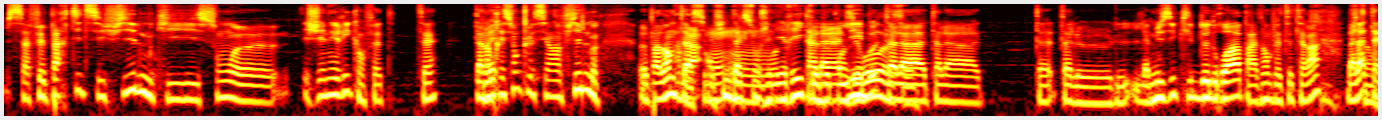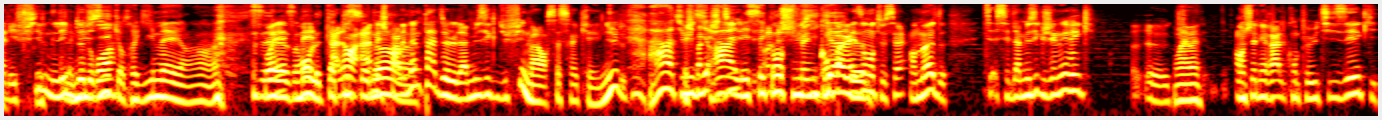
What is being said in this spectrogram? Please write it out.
ça fait partie de ces films qui sont euh, génériques en fait. T'as Ouais. l'impression que c'est un film. euh, par exemple, Ah bah, t'as- c'est le film d'action on- générique T'as la, 2.0, libre- t'as la, t'as la, t'as, t'as le, la musique libre de droit, par exemple, etc. Bah là, Putain, t'as les films libres de musique, droit. entre guillemets. hein. c'est Ouais, vraiment mais- le tapis alors, ah, mais je parlais même pas de la musique du film, alors ça serait qu'elle est nulle. Ah, tu Mais veux dire, pas, ah, dis- les séquences je fais une musicales. comparaison, tu sais, en mode, c'est c'est de la musique générique. euh, Ouais, ouais. En général qu'on peut utiliser, qui,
